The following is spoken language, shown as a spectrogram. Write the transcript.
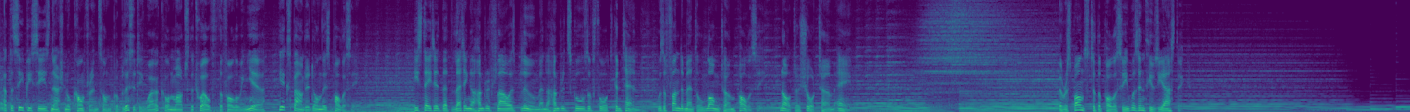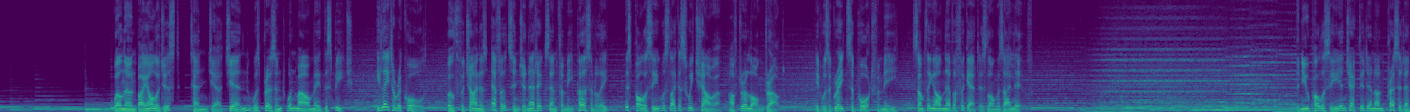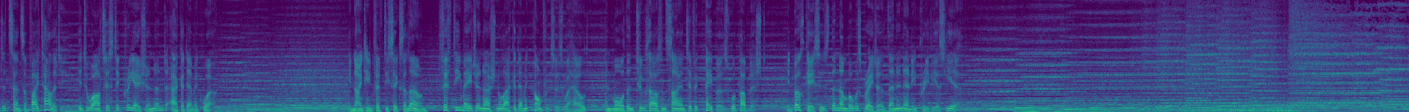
At the CPC's National Conference on Publicity Work on March the 12th the following year, he expounded on this policy. He stated that letting a hundred flowers bloom and a hundred schools of thought contend was a fundamental long-term policy, not a short-term aim. The response to the policy was enthusiastic. Well-known biologist Tan Jiazhen was present when Mao made the speech. He later recalled both for China's efforts in genetics and for me personally, this policy was like a sweet shower after a long drought. It was a great support for me, something I'll never forget as long as I live. The new policy injected an unprecedented sense of vitality into artistic creation and academic work. In 1956 alone, 50 major national academic conferences were held and more than 2,000 scientific papers were published. In both cases, the number was greater than in any previous year.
